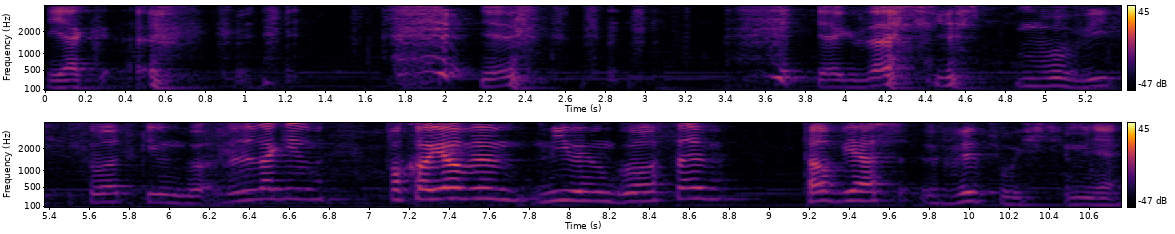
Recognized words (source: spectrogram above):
jak. nie, jak zaczniesz mówić słodkim głosem, znaczy takim pokojowym, miłym głosem, Tobiasz, wypuść mnie.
